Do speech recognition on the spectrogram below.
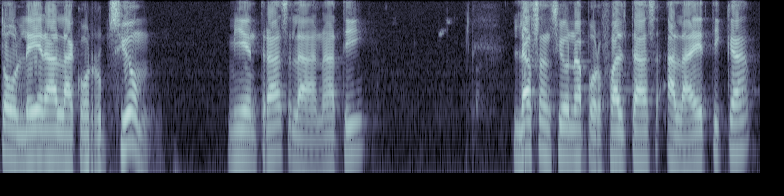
tolera la corrupción, mientras la ANATI la sanciona por faltas a la ética.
